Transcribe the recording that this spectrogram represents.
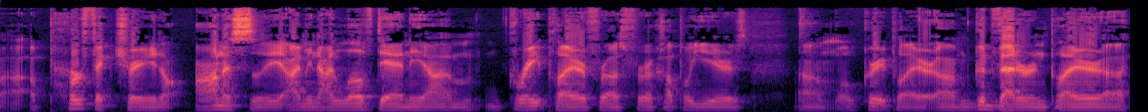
a perfect trade, honestly. I mean, I love Danny. Um, great player for us for a couple years. Um, well, great player, um, good veteran player. Uh,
